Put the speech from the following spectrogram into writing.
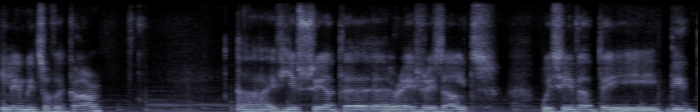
limits of the car. Uh, if you see at the uh, race results, we see that they did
